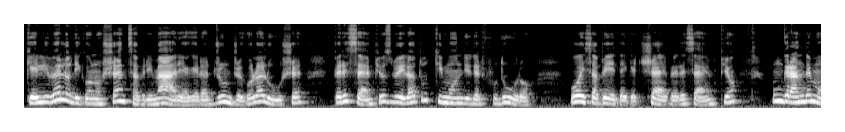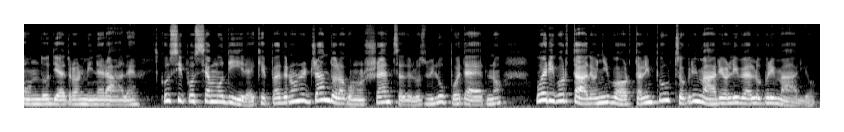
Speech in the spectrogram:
che il livello di conoscenza primaria che raggiunge con la luce, per esempio, svela tutti i mondi del futuro. Voi sapete che c'è, per esempio, un grande mondo dietro al minerale, Così possiamo dire che padroneggiando la conoscenza dello sviluppo eterno, voi riportate ogni volta l'impulso primario a livello primario,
